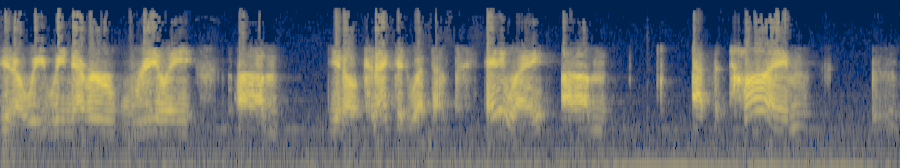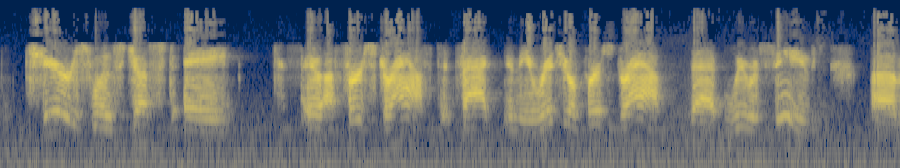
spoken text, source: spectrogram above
you know, we we never really, um, you know, connected with them. Anyway, um, at the time, Cheers was just a a first draft. In fact, in the original first draft that we received, um,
